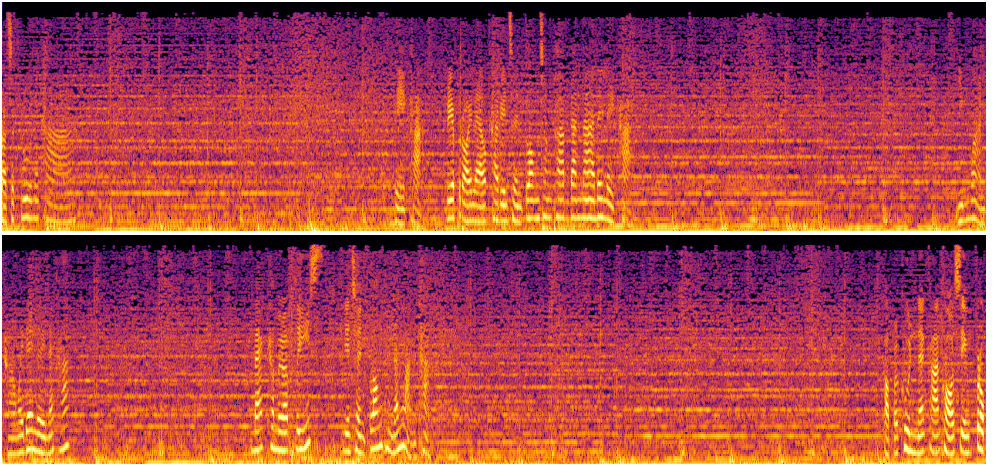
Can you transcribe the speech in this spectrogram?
รอสักครู่นะคะโอเคค่ะ เรียบร้อยแล้วค่ะเรียนเชิญกล้องช่างภาพด้านหน้าได้เลยค่ะ ยิ้มหวานค้างไว้ได้เลยนะคะ Back camera please เรียนเชิญกล้องทางด้านหลังค่ะ ขอบพระคุณนะคะ ขอเสียงปรบ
